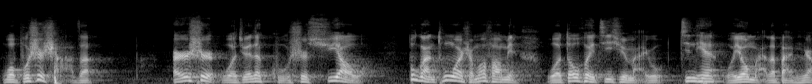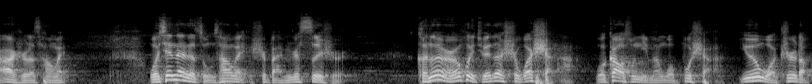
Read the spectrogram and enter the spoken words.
我不是傻子，而是我觉得股市需要我，不管通过什么方面，我都会继续买入。今天我又买了百分之二十的仓位，我现在的总仓位是百分之四十。可能有人会觉得是我傻，我告诉你们，我不傻，因为我知道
